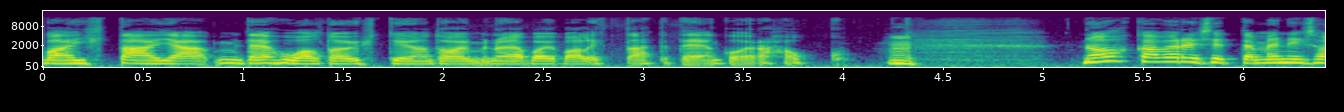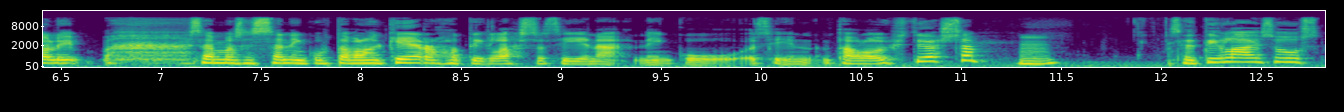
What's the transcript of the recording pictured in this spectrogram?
vaihtaa ja miten huoltoyhtiö on toiminut ja voi valittaa, että teidän koira haukkuu. Mm. No kaveri sitten meni, se oli semmoisessa niin kuin, tavallaan kerhotilassa siinä, niin kuin, siinä taloyhtiössä. Mm. Se tilaisuus.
